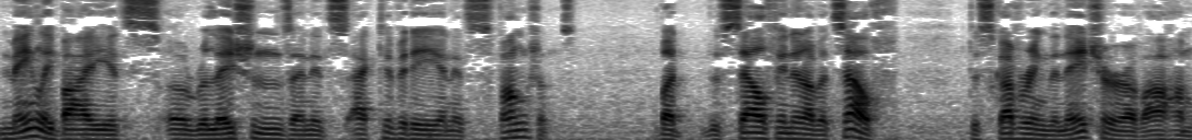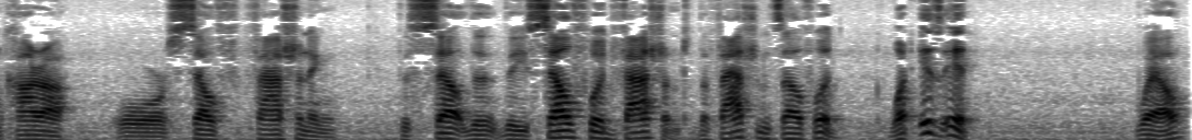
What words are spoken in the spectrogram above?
mainly by its uh, relations and its activity and its functions. But the self in and of itself, discovering the nature of ahamkara or self fashioning, the, self, the, the selfhood fashioned, the fashioned selfhood. What is it? Well,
